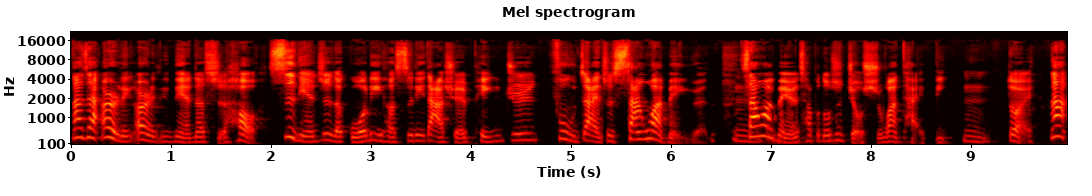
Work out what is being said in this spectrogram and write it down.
那在二零二零年的时候，四年制的国立和私立大学平均负债是三万美元，三、嗯万美元差不多是九十万台币。嗯，对，那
